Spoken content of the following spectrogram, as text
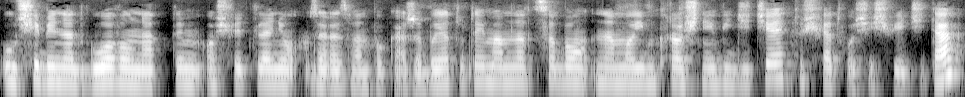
u siebie nad głową, nad tym oświetleniu, zaraz Wam pokażę, bo ja tutaj mam nad sobą na moim krośnie, widzicie, tu światło się świeci, tak?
